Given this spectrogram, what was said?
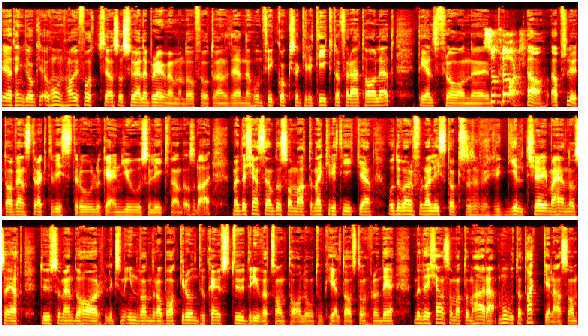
jag tänkte också, hon har ju fått, alltså Suella Braverman då, för att återvända till henne, hon fick också kritik då för det här talet. Dels från... Eh, Såklart! Ja, absolut, av vänsteraktivister och olika NGOs och liknande och sådär. Men det känns ändå som att den här kritiken, och det var en journalist också som försökte guilt-shamea henne och säga att du som ändå har liksom invandrarbakgrund, hur kan just du driva ett sånt tal? Och hon tog helt avstånd från det. Men det känns som att de här motattackerna som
